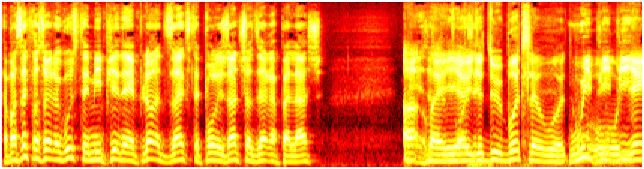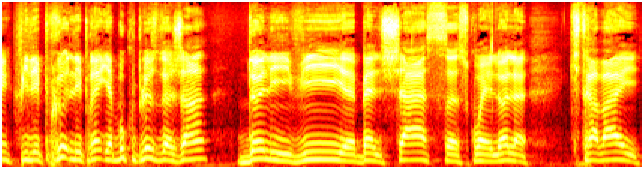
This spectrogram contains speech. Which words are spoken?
elle pensait que François Legault s'était mis pied d'un plat en disant que c'était pour les gens de Chaudière-Appalaches. Ah, ben, il y, a deux bouts, là, où, Oui, puis il y a beaucoup plus de gens de Lévis, euh, Bellechasse, euh, ce coin-là, qui travaillent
